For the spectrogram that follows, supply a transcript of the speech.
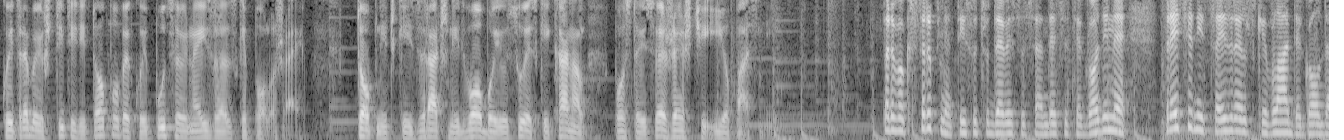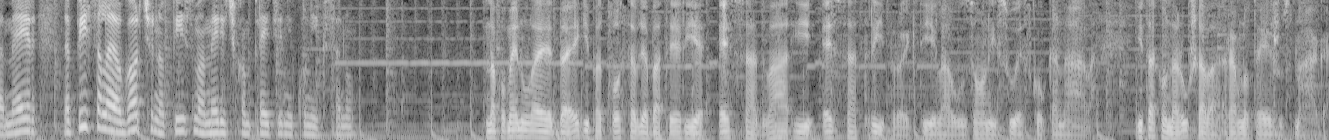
koji trebaju štititi topove koji pucaju na izraelske položaje. Topnički i zračni dvoboji u Suezki kanal postaju sve žešći i opasniji. 1. srpnja 1970. godine predsjednica izraelske vlade Golda Meir napisala je ogorčeno pismo američkom predsjedniku Nixonu. Napomenula je da Egipat postavlja baterije SA-2 i SA-3 projektila u zoni Sueskog kanala i tako narušava ravnotežu snaga.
